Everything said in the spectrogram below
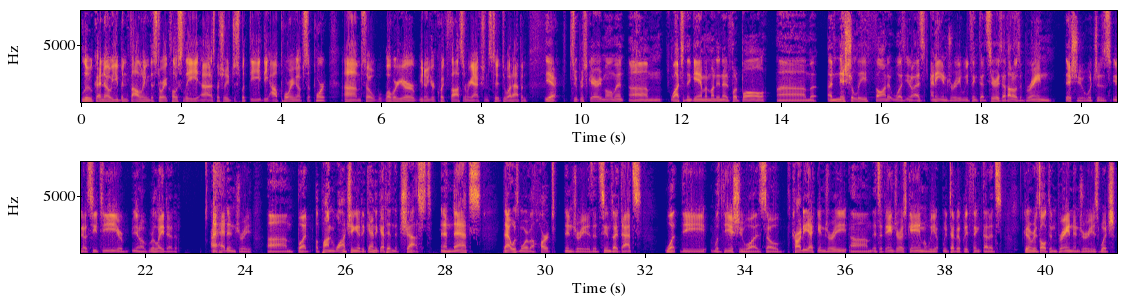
Luke, I know you've been following the story closely, especially just with the the outpouring of support. Um, so, what were your you know your quick thoughts and reactions to to what happened? Yeah, super scary moment. Um, watching the game on Monday Night Football. Um, initially thought it was, you know, as any injury, we think that's serious. I thought it was a brain issue, which is, you know, CTE or, you know, related, a head injury. Um, but upon watching it again, it got hit in the chest. And that's, that was more of a heart injury. Is it seems like that's what the what the issue was. So cardiac injury, um, it's a dangerous game, and we we typically think that it's going to result in brain injuries, which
